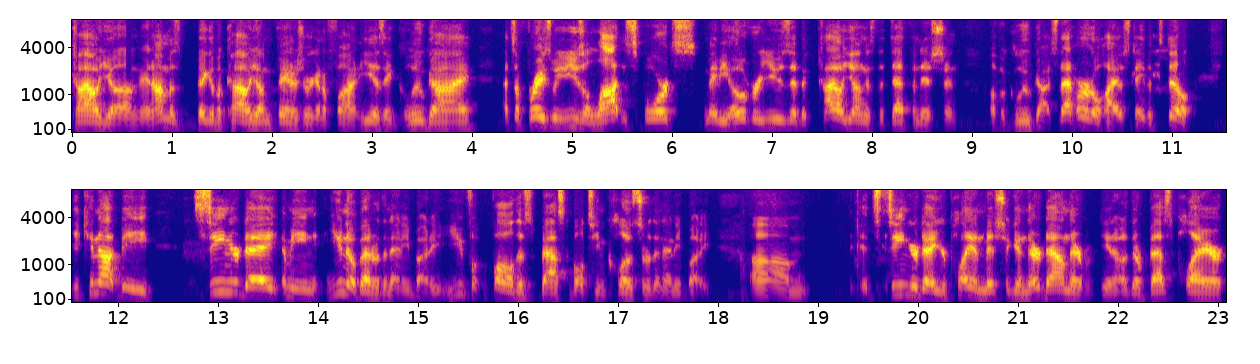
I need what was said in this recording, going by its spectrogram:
Kyle Young, and I'm as big of a Kyle Young fan as you're going to find. He is a glue guy. That's a phrase we use a lot in sports, maybe overuse it, but Kyle Young is the definition of a glue guy. So that hurt Ohio State, but still, you cannot be senior day. I mean, you know better than anybody. You follow this basketball team closer than anybody. Um, it's senior day. You're playing Michigan. They're down there, you know, their best player,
